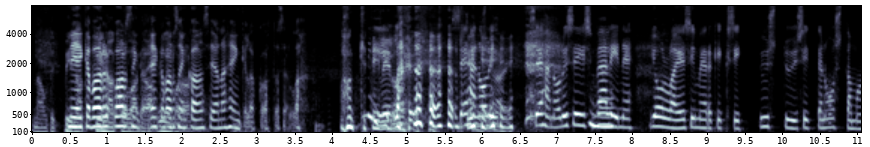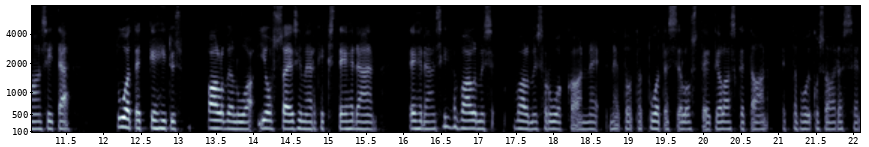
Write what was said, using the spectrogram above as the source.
nautit pina, niin, eikä, var, varsin, eikä varsinkaan siellä henkilökohtaisella pankkitilillä. Niin. sehän, oli, sehän oli siis mm. väline, jolla esimerkiksi pystyy sitten ostamaan sitä tuotekehityspalvelua, jossa esimerkiksi tehdään, tehdään siihen valmis, valmis ruokaan ne, ne tota, tuoteselosteet ja lasketaan, että voiko saada sen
